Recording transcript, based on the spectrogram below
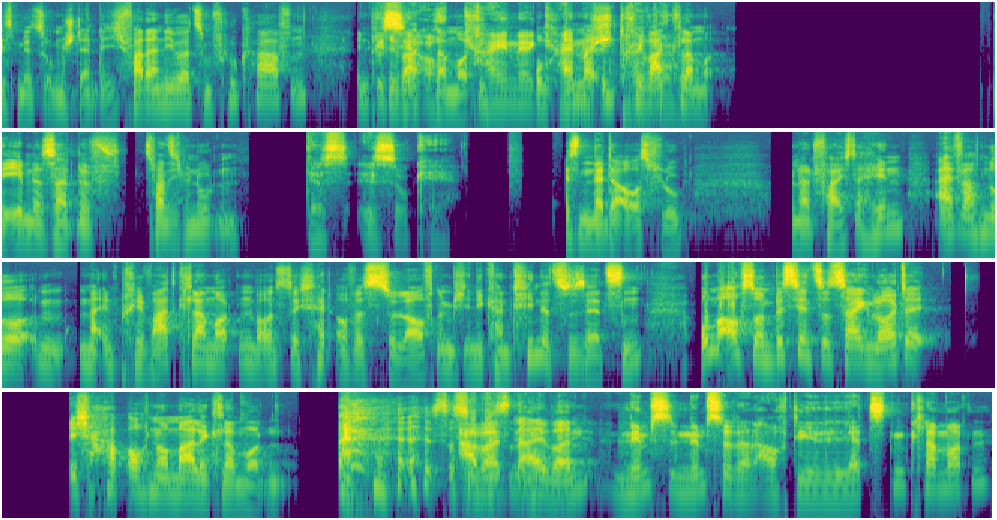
ist mir zu umständlich. Ich fahre dann lieber zum Flughafen in Privatklamotten, ja keine, um keine einmal in Privatklamotten. Nee, eben, das ist halt eine 20 Minuten. Das ist okay. Ist ein netter Ausflug. Und dann fahre ich dahin, einfach nur um mal in Privatklamotten bei uns durchs Head Office zu laufen und mich in die Kantine zu setzen, um auch so ein bisschen zu zeigen, Leute, ich habe auch normale Klamotten. ist das Aber ein bisschen albern? Nimmst, nimmst du dann auch die letzten Klamotten?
